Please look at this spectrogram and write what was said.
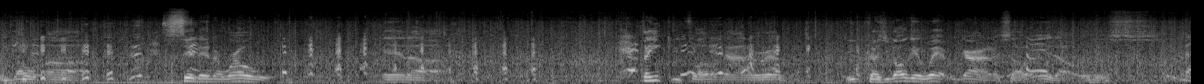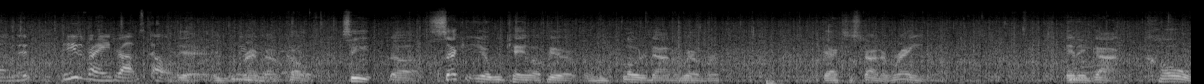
and go uh, sit in the road and uh, think you floating down the river because you are gonna get wet regardless. So you know, it's, These raindrops cold. yeah, it's rain around cold. See, the second year we came up here we floated down the river, it actually started raining and it got cold.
